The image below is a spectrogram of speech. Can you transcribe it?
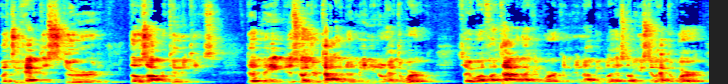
but you have to steward those opportunities. Doesn't mean just because you're tither doesn't mean you don't have to work. Say, well, if I tithe, I can work and, and not be blessed. No, you still have to work.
